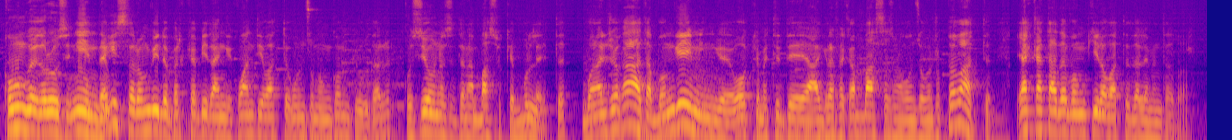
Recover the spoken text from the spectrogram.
Comunque carosi, niente, questo era un video per capire anche quanti watt consuma un computer, così uno si tiene a basso che bullette. Buona giocata, buon gaming, occhio mettete a grafica bassa se non consuma troppo watt e accattatevi un kilowatt dell'alimentatore.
